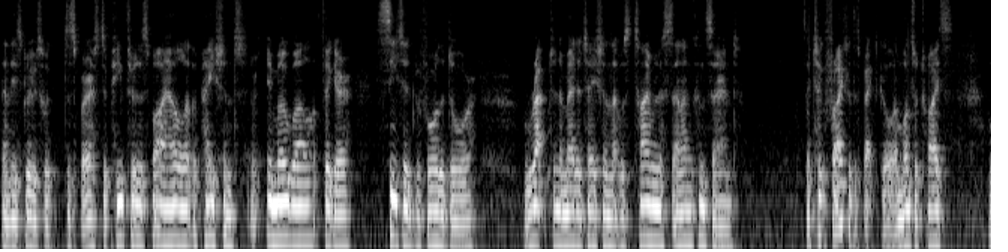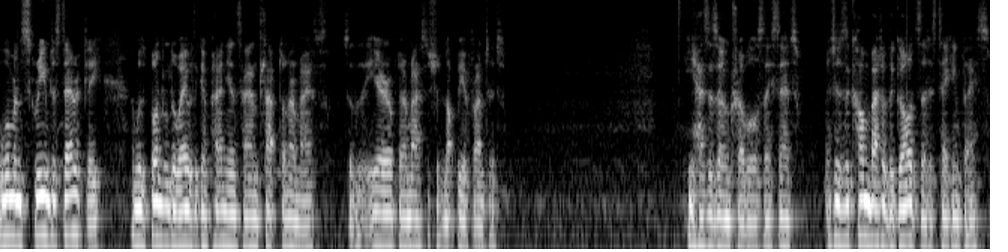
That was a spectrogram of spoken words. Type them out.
Then these groups would disperse to peep through the spy hole at the patient, immobile figure seated before the door, wrapped in a meditation that was timeless and unconcerned. They took fright at the spectacle, and once or twice a woman screamed hysterically and was bundled away with a companion's hand clapped on her mouth, so that the ear of their master should not be affronted. He has his own troubles, they said. It is a combat of the gods that is taking place.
